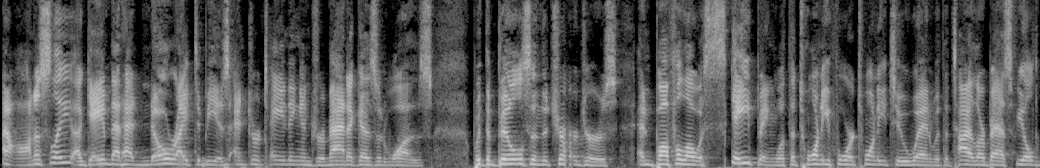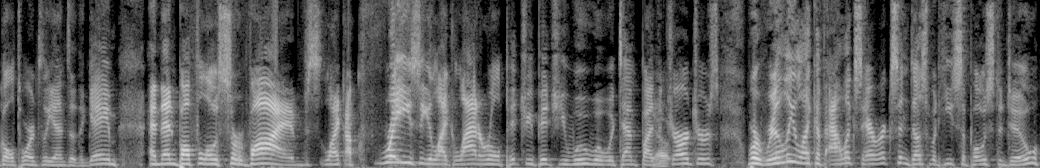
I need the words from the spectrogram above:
honestly a game that had no right to be as entertaining and dramatic as it was with the Bills and the Chargers and Buffalo escaping with a 24-22 win with the Tyler Bass field goal towards the end of the game and then Buffalo survives like a crazy like lateral pitchy pitchy woo woo attempt by the Chargers where really like if Alex Erickson does what he's supposed to do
